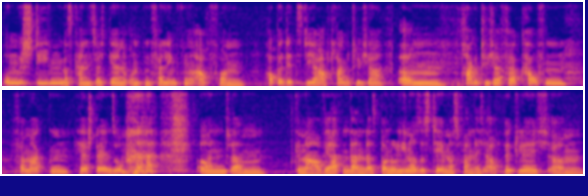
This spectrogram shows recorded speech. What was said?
umgestiegen. Das kann ich euch gerne unten verlinken, auch von Hoppeditz, die ja auch Tragetücher, ähm, Tragetücher verkaufen, vermarkten, herstellen, so. und ähm, genau, wir hatten dann das Bondolino-System, das fand ich auch wirklich, ähm,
